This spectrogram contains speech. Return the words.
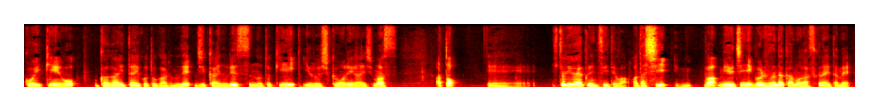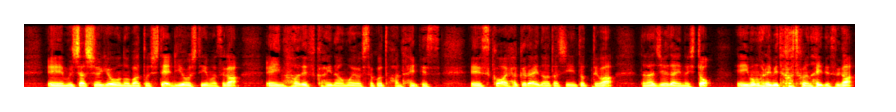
ご意見を伺いたいことがあるので、次回のレッスンの時によろしくお願いします。あと、えー一人予約については、私は身内にゴルフ仲間が少ないため、えー武者修行の場として利用していますが、えー今まで不快な思いをしたことはないです。えースコア100台の私にとっては、70代の人、え今まで見たことがないですが、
